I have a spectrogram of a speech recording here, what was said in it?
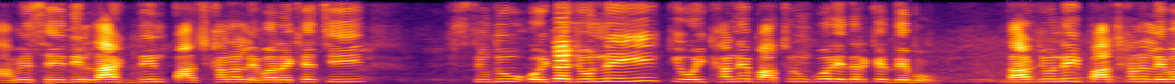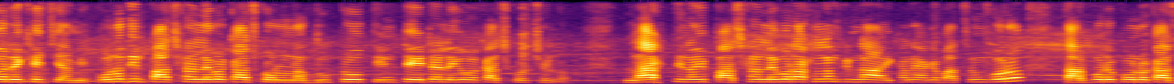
আমি সেই দিন লাস্ট দিন পাঁচখানা লেবার রেখেছি। শুধু ওইটার জন্যেই কি ওইখানে বাথরুম করে এদেরকে দেব। তার জন্যেই পাঁচখানা লেবার রেখেছি আমি। কোনো দিন পাঁচখানা লেবার কাজ করল না। দুটো, তিনটে এটা লেবার কাজ করছিল। লাস্ট দিন আমি পাঁচখানা লেবার রাখলাম কি না, এখানে আগে বাথরুম করো, তারপরে কোনো কাজ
